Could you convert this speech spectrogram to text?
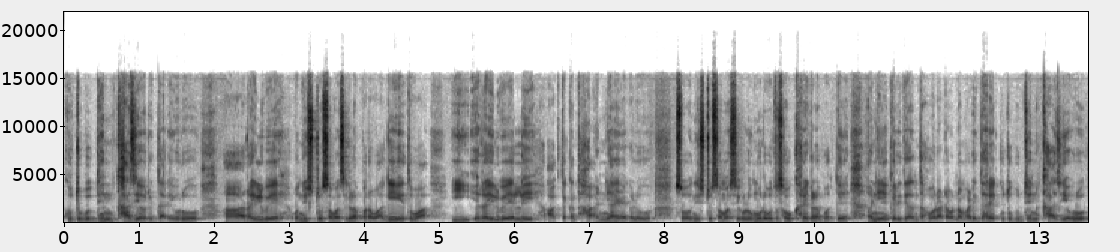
ಕುತುಬುದ್ದೀನ್ ಖಾಜಿ ಅವರಿದ್ದಾರೆ. ಇವರು ರೈಲ್ವೆ ಒಂದಿಷ್ಟು ಸಮಸ್ಯೆಗಳ ಪರವಾಗಿ ಅಥವಾ ಈ ರೈಲ್ವೆಯಲ್ಲಿ ಆಗ್ತಕ್ಕಂತಹ ಅನ್ಯಾಯಗಳು, ಸೊ, ಒಂದಿಷ್ಟು ಸಮಸ್ಯೆಗಳು, ಮೂಲಭೂತ ಸೌಕರ್ಯಗಳ ಬಗ್ಗೆ ಅನೇಕ ರೀತಿಯಾದಂತಹ ಹೋರಾಟವನ್ನು ಮಾಡಿದ್ದಾರೆ ಕುತುಬುದ್ದೀನ್ ಖಾಜಿ ಅವರು.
